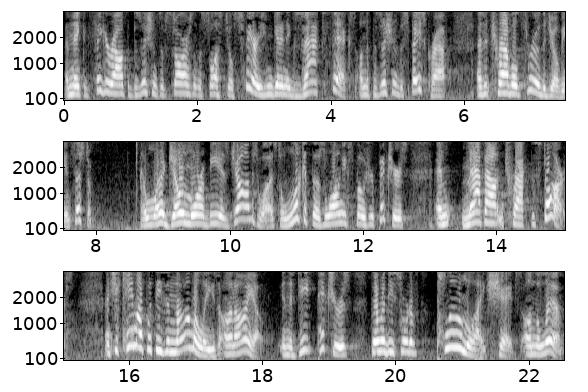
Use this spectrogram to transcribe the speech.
and they could figure out the positions of stars in the celestial sphere. You can get an exact fix on the position of the spacecraft as it traveled through the Jovian system. And one of Joan Morabito's jobs was to look at those long exposure pictures and map out and track the stars. And she came up with these anomalies on Io in the deep pictures, there were these sort of plume-like shapes on the limb.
